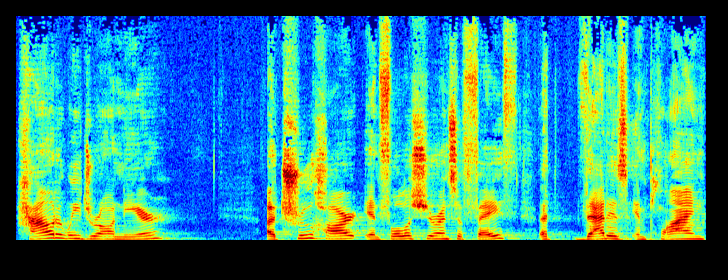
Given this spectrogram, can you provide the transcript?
how do we draw near? A true heart in full assurance of faith, that, that is implying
